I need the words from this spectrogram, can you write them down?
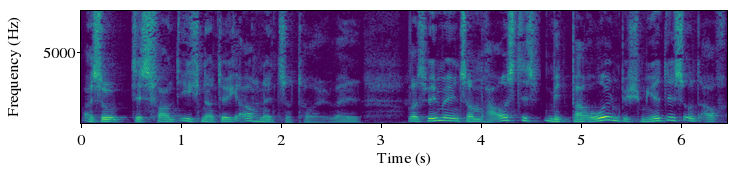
Also das fand ich natürlich auch nicht so toll, weil was will man in so einem Haus, das mit Parolen beschmiert ist und auch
